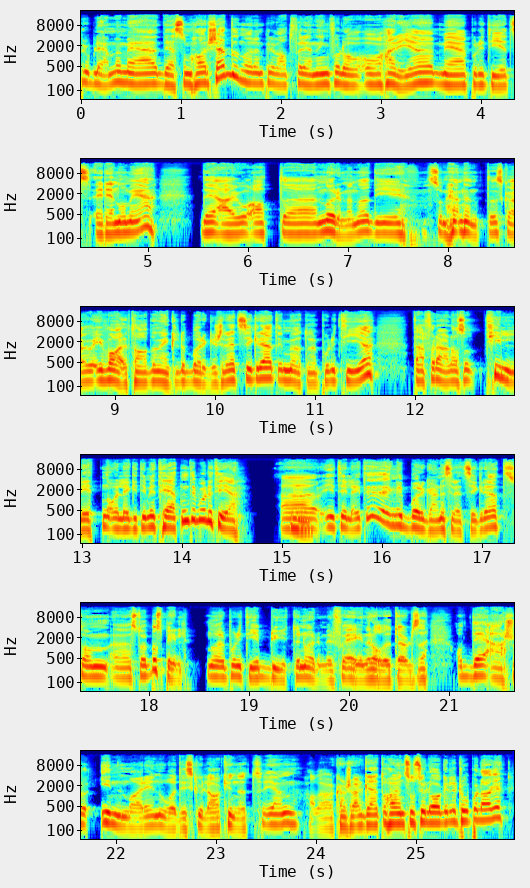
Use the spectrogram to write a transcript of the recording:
Problemet med det som har skjedd, når en privat forening får lov å herje med politiets renommé, det er jo at uh, normene, de, som jeg nevnte, skal jo ivareta den enkelte borgers rettssikkerhet i møte med politiet. Derfor er det altså tilliten og legitimiteten til politiet Uh, I tillegg til egentlig borgernes rettssikkerhet som uh, står på spill når politiet bryter normer for egen rolleutøvelse. Og det er så innmari noe de skulle ha kunnet. Igjen hadde det kanskje vært greit å ha en sosiolog eller to på laget,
